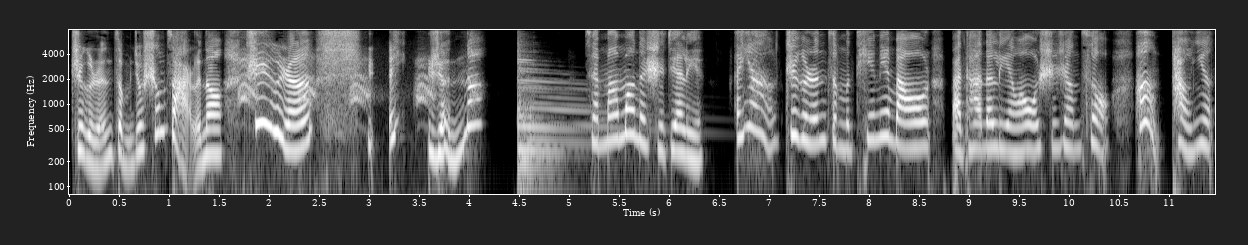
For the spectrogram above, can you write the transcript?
这个人怎么就生崽了呢？这个人，哎，人呢？在猫猫的世界里，哎呀，这个人怎么天天把我把他的脸往我身上凑？哼，讨厌，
